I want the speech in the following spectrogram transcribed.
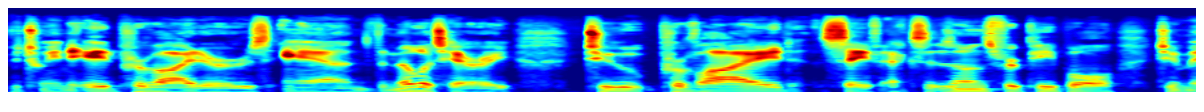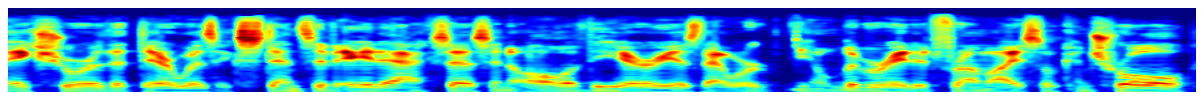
between aid providers and the military to provide safe exit zones for people, to make sure that there was extensive aid access in all of the areas that were, you know, liberated from ISIL control.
